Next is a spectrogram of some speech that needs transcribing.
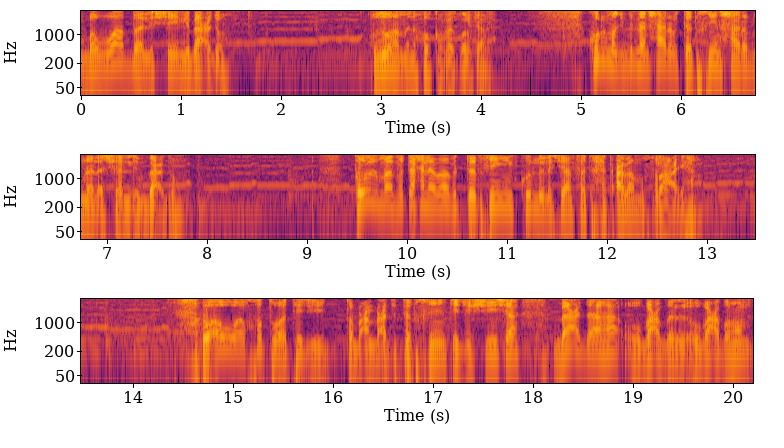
بوابه للشيء اللي بعده. خذوها من أخوكم فيصل الكاف. كل ما قدرنا نحارب التدخين حاربنا الأشياء اللي بعده. كل ما فتحنا باب التدخين كل الأشياء انفتحت على مصراعيها. وأول خطوة تجي طبعا بعد التدخين تجي الشيشة بعدها وبعض وبعضهم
